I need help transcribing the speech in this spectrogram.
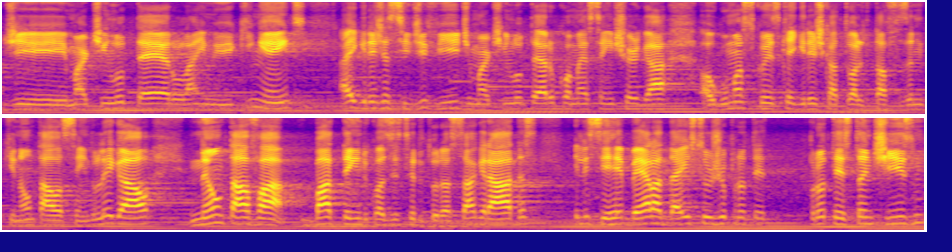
de Martim Lutero lá em 1500. A Igreja se divide, Martim Lutero começa a enxergar algumas coisas que a Igreja Católica estava fazendo que não estava sendo legal, não estava batendo com as Escrituras Sagradas. Ele se rebela, daí surge o protestantismo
